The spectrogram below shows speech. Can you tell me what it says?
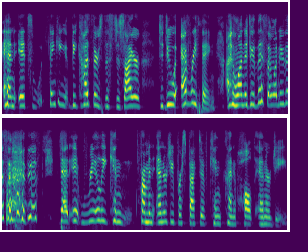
And it's thinking because there's this desire to do everything. I want to do this, I want to do this, I want to do this, that it really can, from an energy perspective, can kind of halt energy.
